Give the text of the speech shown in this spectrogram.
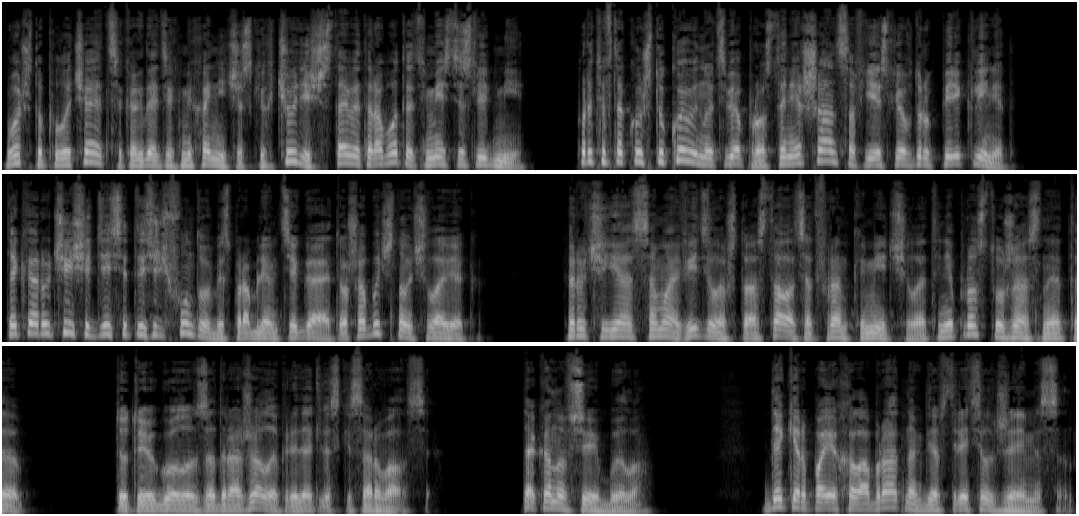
Вот что получается, когда этих механических чудищ ставят работать вместе с людьми. Против такой штуковины у тебя просто нет шансов, если ее вдруг переклинит. Такая ручища десять тысяч фунтов без проблем тягает, уж обычного человека. Короче, я сама видела, что осталось от Фрэнка Митчелла. Это не просто ужасно, это... Тут ее голос задрожал и предательски сорвался. Так оно все и было. Деккер поехал обратно, где встретил Джеймисон.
